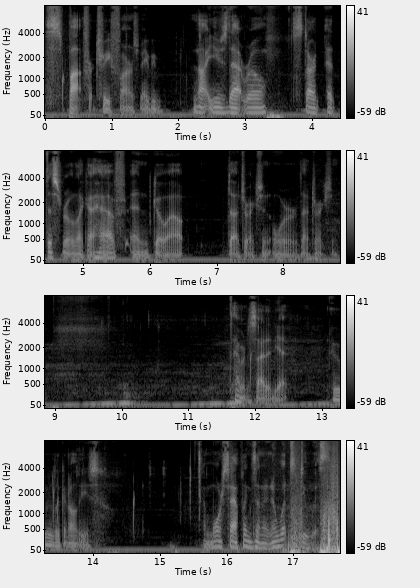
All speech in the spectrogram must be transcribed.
spot for tree farms. Maybe not use that row. Start at this row like I have and go out that direction or that direction. Haven't decided yet. Ooh, look at all these. And more saplings than I know what to do with.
